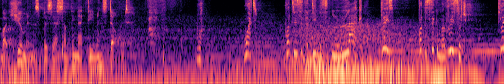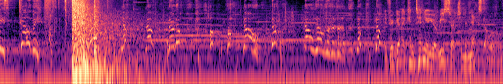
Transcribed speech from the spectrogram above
But humans possess something that demons don't. What? What is it that demons lack? Please, for the sake of my research, please tell me. No, no, no, no, oh, oh, no, no. No, no, no, no, no, no, no, If you're gonna continue your research in the next world,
